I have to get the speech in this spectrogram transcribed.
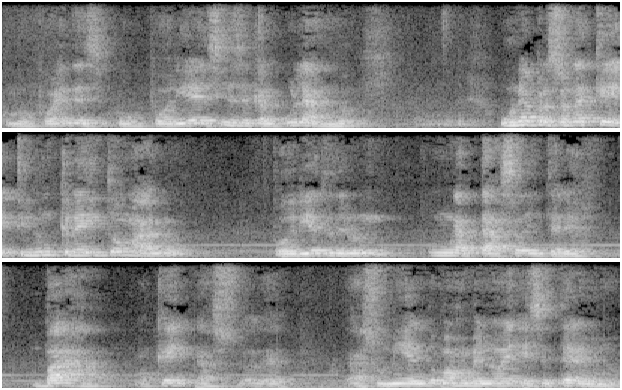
como, pueden decir, como podría decirse, calculando, una persona que tiene un crédito malo podría tener una tasa de interés baja, ¿ok? asumiendo más o menos ese término.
